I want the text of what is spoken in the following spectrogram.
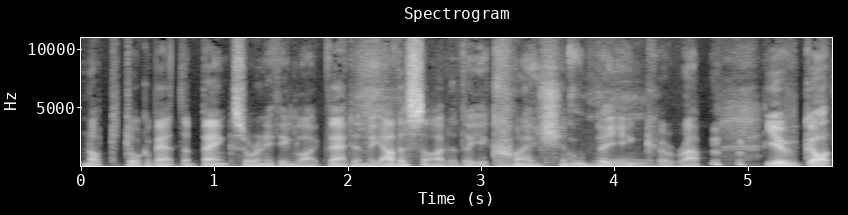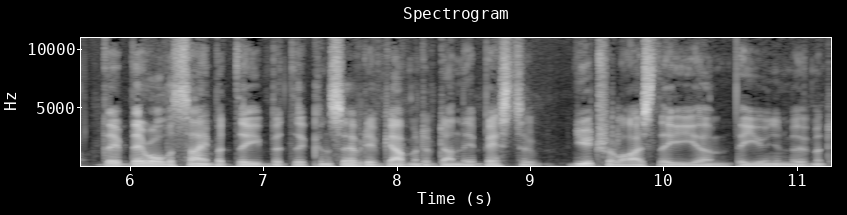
Not to talk about the banks or anything like that, and the other side of the equation being corrupt. You've got they're, they're all the same, but the but the Conservative government have done their best to neutralise the um, the union movement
